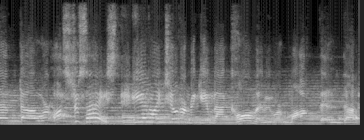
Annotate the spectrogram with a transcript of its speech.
that uh, were ostracized. Even my children, we came back home and we were mocked and uh,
